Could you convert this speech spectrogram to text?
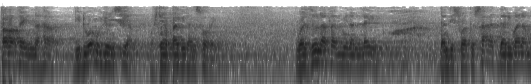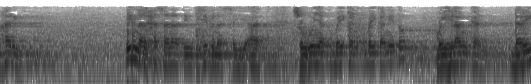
tarafain nahar di dua ujung siang, maksudnya pagi dan sore. Wa minal lail dan di suatu saat dari malam hari. Innal hasanati yudhibna sayyi'at. Sungguhnya kebaikan-kebaikan itu menghilangkan dari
